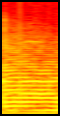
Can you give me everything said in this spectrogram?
Bye.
